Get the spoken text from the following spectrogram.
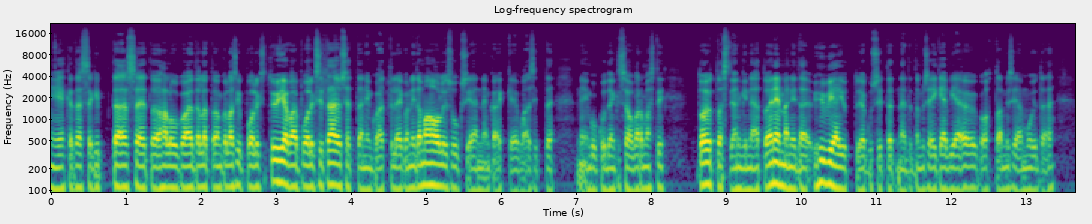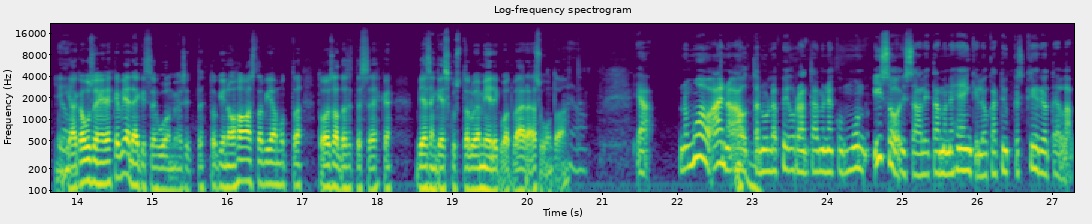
Niin ehkä tässäkin tässä, että haluuko ajatella, että onko lasi puoliksi tyhjä vai puoliksi täys, että niin kuin ajatteleeko niitä mahdollisuuksia ennen kaikkea vai sitten niin kuin kuitenkin se on varmasti toivottavasti ainakin näet on enemmän niitä hyviä juttuja kuin sitten näitä tämmöisiä ikäviä kohtaamisia ja muita. Ja aika usein ehkä viedäänkin se huomio sitten. Toki ne on haastavia, mutta toisaalta sitten se ehkä vie sen keskustelun ja mielikuvat väärään suuntaan. Joo. Ja no mua on aina auttanut läpi uran tämmöinen, kun mun isoisa oli tämmöinen henkilö, joka tykkäsi kirjoitella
